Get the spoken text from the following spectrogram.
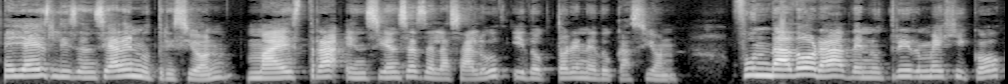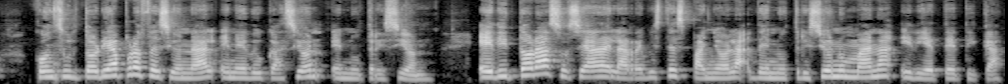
Ella es licenciada en nutrición, maestra en ciencias de la salud y doctor en educación, fundadora de Nutrir México, consultoría profesional en educación en nutrición, editora asociada de la revista española de nutrición humana y dietética.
